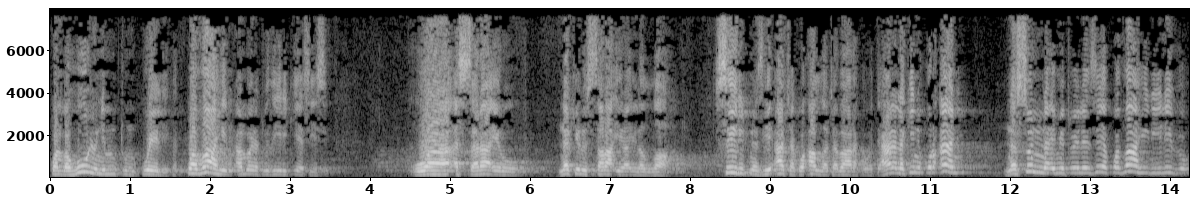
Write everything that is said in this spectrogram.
kwamba huyu ni mtu mkweli kwa dhahiri ambayo inatudhihirikia sisi. Wa assarairu nakilu saraira ila llah siri tunaziacha kwa allah tabaraka wa taala lakini qurani na sunna imetuelezea kwa dhahiri ilivyo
